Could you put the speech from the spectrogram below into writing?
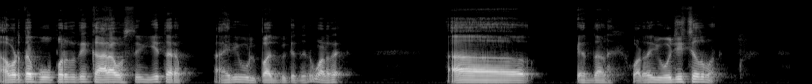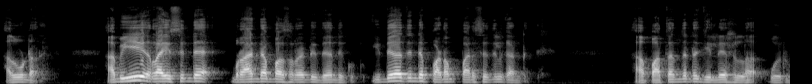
അവിടുത്തെ ഭൂപ്രകൃതിയും കാലാവസ്ഥയും ഈ തരം അരി ഉൽപ്പാദിപ്പിക്കുന്നതിന് വളരെ എന്താണ് വളരെ യോജിച്ചതുമാണ്. അതുകൊണ്ടാണ്. അപ്പോൾ ഈ റൈസിന്റെ ബ്രാൻഡ് അംബാസഡറായിട്ട് ഇദ്ദേഹം നിൽക്കുന്നു. ഇദ്ദേഹത്തിന്റെ പടം പരസ്യത്തിൽ കണ്ട് ആ പത്തനംതിട്ട ജില്ലയിലുള്ള ഒരു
